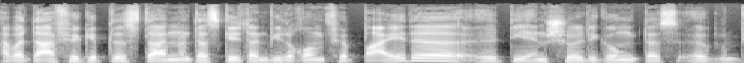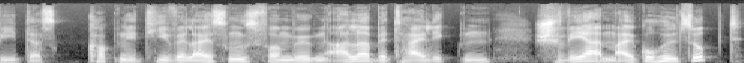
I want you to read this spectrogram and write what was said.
Aber dafür gibt es dann, und das gilt dann wiederum für beide, äh, die Entschuldigung, dass irgendwie das kognitive Leistungsvermögen aller Beteiligten schwer im Alkohol suppt.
